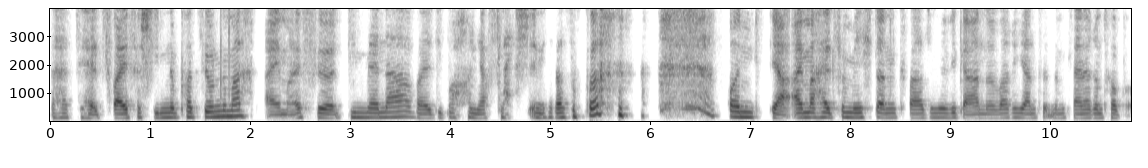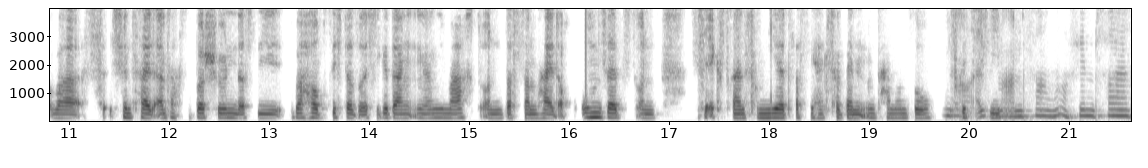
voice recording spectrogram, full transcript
da hat sie halt zwei verschiedene Portionen gemacht. Einmal für die Männer, weil die brauchen ja Fleisch in ihrer Suppe. Und ja, einmal halt für mich dann quasi eine vegane Variante in einem kleineren Topf. Aber ich finde es halt einfach super schön, dass sie überhaupt sich da solche Gedanken irgendwie macht und das dann halt auch umsetzt und sich extra informiert, was sie halt verwenden kann und so. Das ja, ist ein Anfang, auf jeden Fall.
